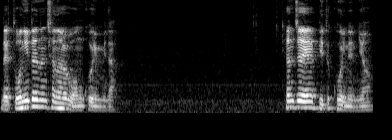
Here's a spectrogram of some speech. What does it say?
네, 돈이 되는 채널 원고입니다. 현재 비트코인은요,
